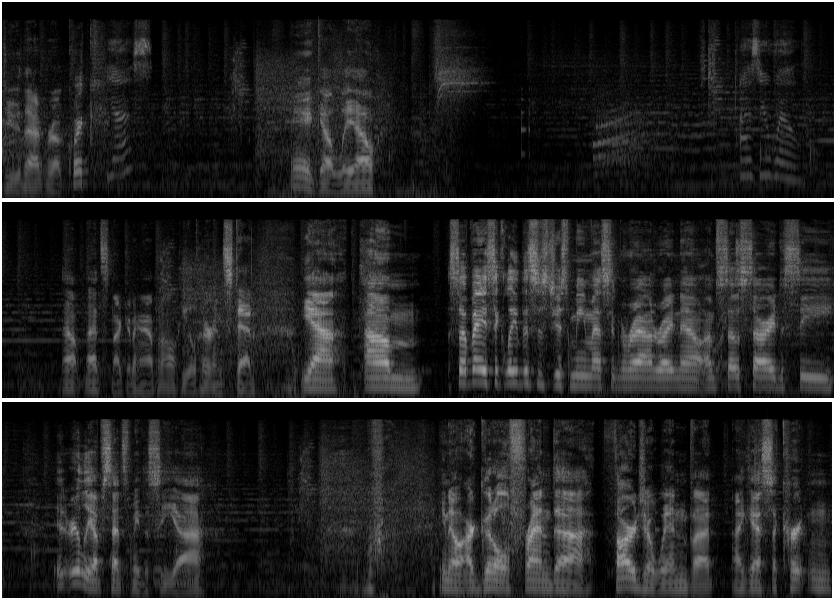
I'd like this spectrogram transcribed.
do that real quick. Yes? There you go, Leo. As you will. Oh, that's not gonna happen. I'll heal her instead. Yeah, um, so basically, this is just me messing around right now. I'm so sorry to see... It really upsets me to see, uh... You know, our good old friend, uh, Tharja win, but I guess a curtain...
